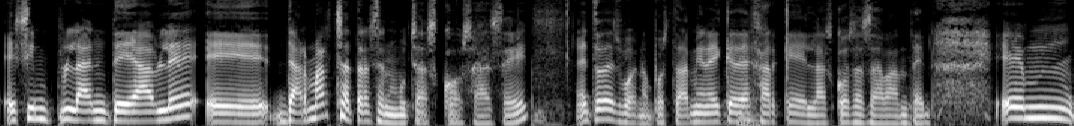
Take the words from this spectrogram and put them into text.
es implanteable eh, dar marcha atrás en muchas cosas, ¿eh? Entonces, bueno, pues también hay que dejar que las cosas avancen. Eh,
